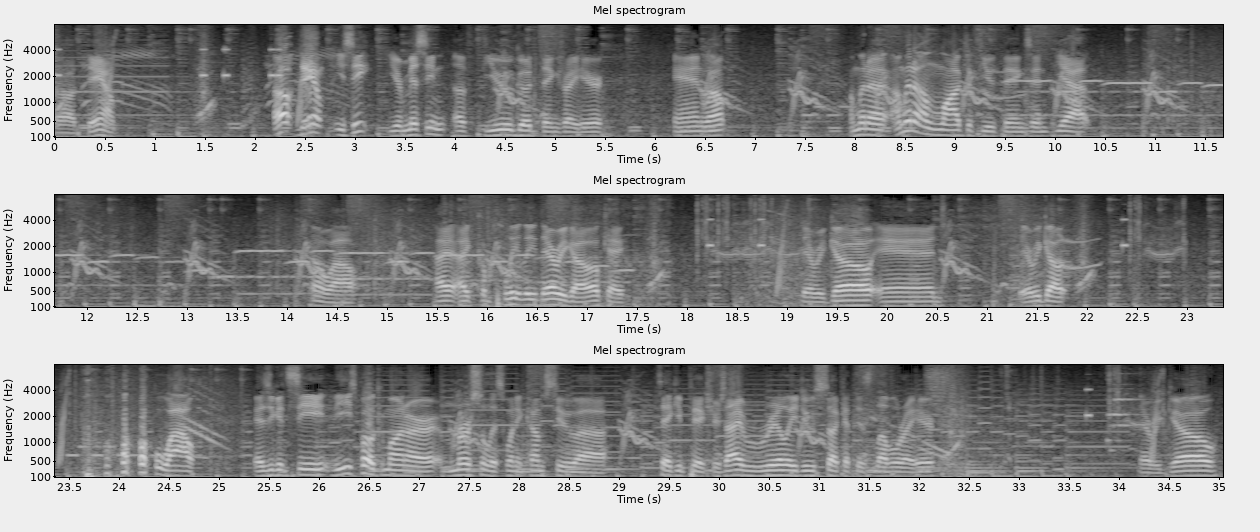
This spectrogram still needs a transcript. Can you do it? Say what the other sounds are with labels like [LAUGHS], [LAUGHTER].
Oh, damn. Oh, damn. You see? You're missing a few good things right here. And, well, I'm to I'm to unlock a few things and yeah. Oh, wow. I, I completely There we go. Okay. There we go and there we go. [LAUGHS] Oh, wow. As you can see, these Pokemon are merciless when it comes to uh, taking pictures. I really do suck at this level right here. There we go.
